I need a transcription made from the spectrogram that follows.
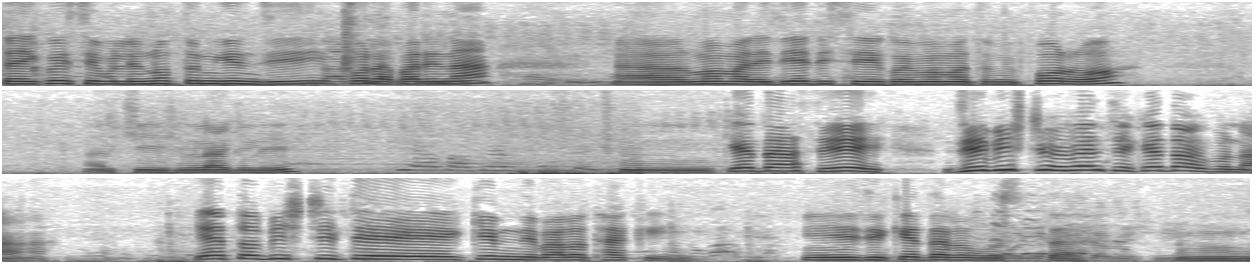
তাই কইছে বলে নতুন গেঞ্জি পরা পারে না। আর মামারে দিয়ে দিছে কই মামা তুমি পরো। আর কি লাগলে। হুম কেদা আছে? যে বৃষ্টি হবে সে কেদা হইব না? এত বৃষ্টিতে কেমনে ভালো থাকি? এই যে কেদার অবস্থা। হুম।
